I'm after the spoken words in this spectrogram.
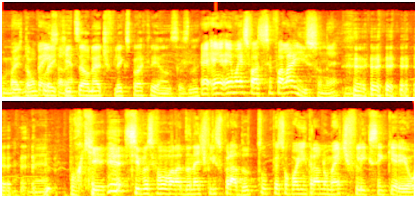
mas então o Play pensa, Kids né? é o Netflix pra crianças, né? É, é- é mais fácil você falar isso, né? É, porque se você for falar do Netflix para adulto, o pessoal pode entrar no Netflix sem querer.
